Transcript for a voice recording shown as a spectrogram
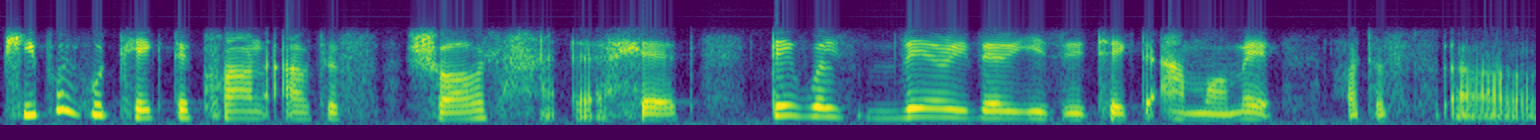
people who take the crown out of Shah's uh, head, they will very, very easily take the amame out of uh,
